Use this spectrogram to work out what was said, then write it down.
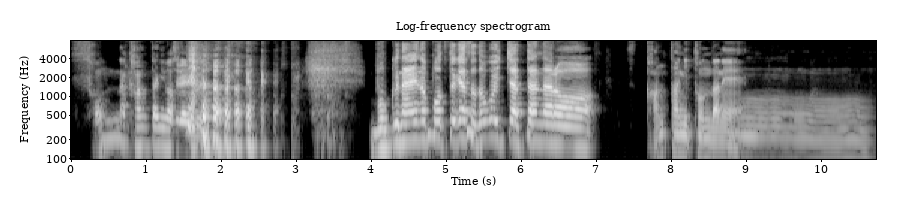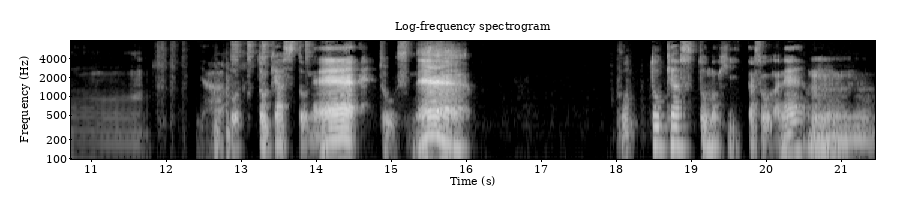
そんな簡単に忘れられる？僕なりのポッドキャストどこ行っちゃったんだろ簡単に飛んだう。ね。うーんいや、ポッドキャストね。そうですね。ポッドキャストの日。あ、そうだね。うん。ん。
